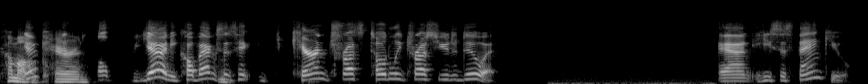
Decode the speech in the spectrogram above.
Come on, Yeah. Karen. yeah, and he called back and says, "Hey, Karen trust totally trusts you to do it." And he says, "Thank you,"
